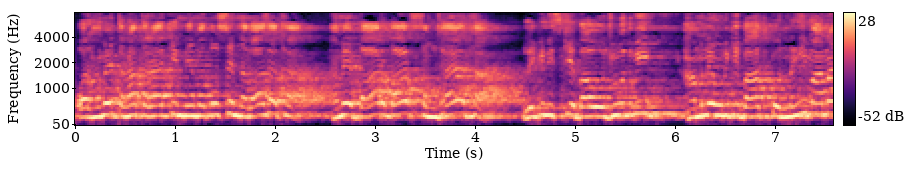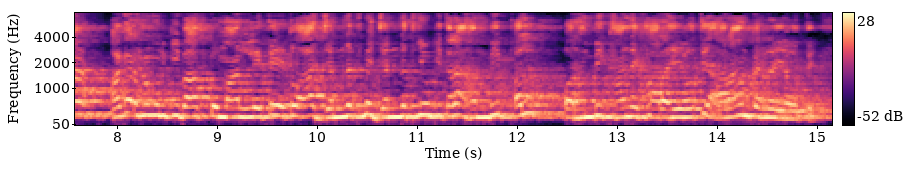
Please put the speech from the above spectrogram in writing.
اور ہمیں طرح طرح کی نعمتوں سے نوازا تھا، ہمیں بار بار سمجھایا تھا۔ لیکن اس کے باوجود بھی ہم نے ان کی بات کو نہیں مانا۔ اگر ہم ان کی بات کو مان لیتے تو آج جنت میں جنتیوں کی طرح ہم بھی پھل اور ہم بھی کھانے کھا رہے ہوتے، آرام کر رہے ہوتے۔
